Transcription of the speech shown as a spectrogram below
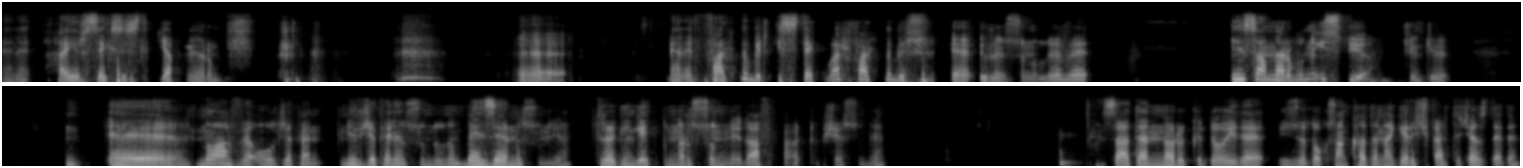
Yani hayır seksistlik yapmıyorum. e, yani farklı bir istek var, farklı bir e, ürün sunuluyor ve insanlar bunu istiyor. Çünkü e, Noah ve All Japan, New Japan'in sunduğunun benzerini sunuyor. Dragon Gate bunları sunmuyor. Daha farklı bir şey sunuyor. Zaten Narukido'yu da %90 kadına geri çıkartacağız dedi.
